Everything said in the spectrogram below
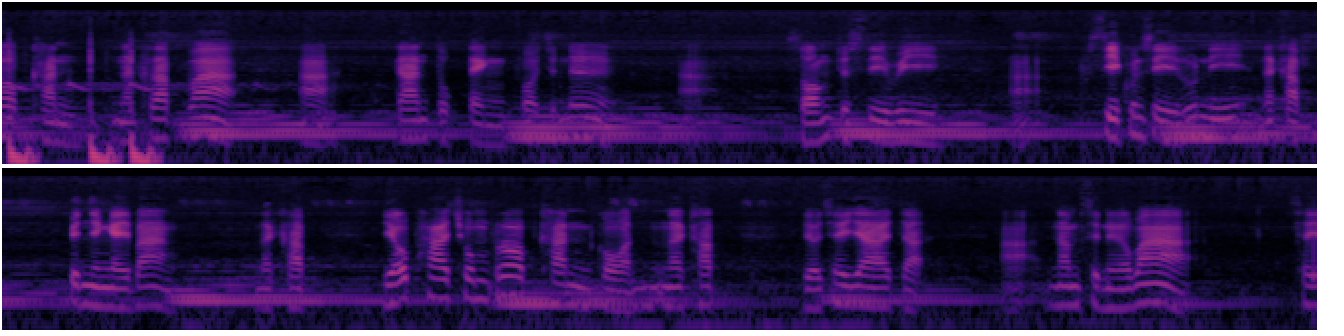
รอบคันนะครับว่าาการตกแต่ง Fortuner อ่า 2.4V อ่า4คูณ4รุ่นนี้นะครับ เป็นยังไงบ้างนะครับ เดี๋ยวพาชมรอบคันก่อนนะครับ เดี๋ยวชายาจะนำเสนอว่าชา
